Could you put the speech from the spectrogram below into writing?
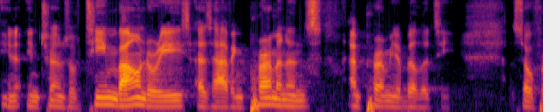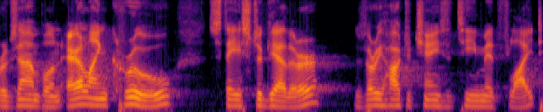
in, in terms of team boundaries as having permanence and permeability. So, for example, an airline crew stays together. It's very hard to change the team mid-flight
